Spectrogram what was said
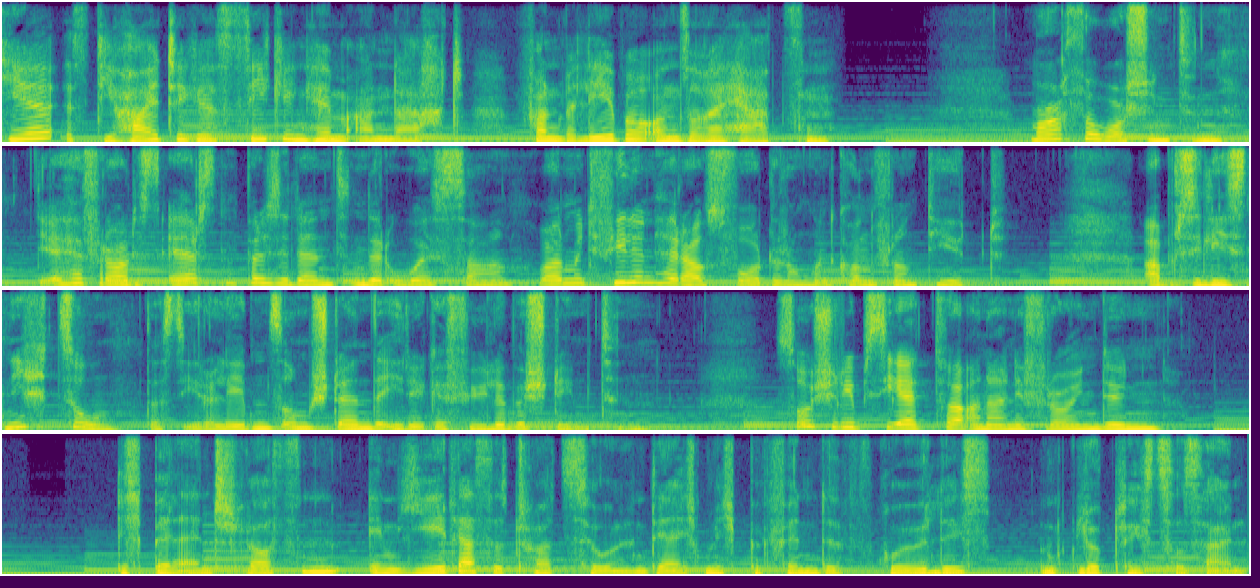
Hier ist die heutige Seeking Him Andacht von Belebe unsere Herzen. Martha Washington, die Ehefrau des ersten Präsidenten der USA, war mit vielen Herausforderungen konfrontiert. Aber sie ließ nicht zu, dass ihre Lebensumstände ihre Gefühle bestimmten. So schrieb sie etwa an eine Freundin, ich bin entschlossen, in jeder Situation, in der ich mich befinde, fröhlich und glücklich zu sein.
